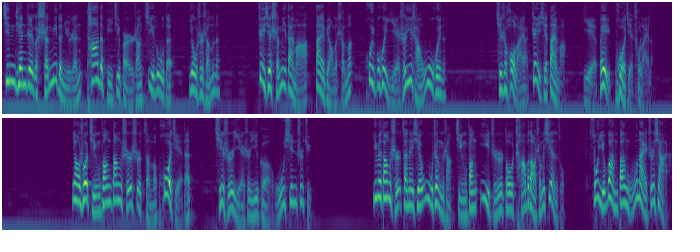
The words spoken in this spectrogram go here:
今天这个神秘的女人，她的笔记本上记录的又是什么呢？这些神秘代码代表了什么？会不会也是一场误会呢？其实后来啊，这些代码也被破解出来了。要说警方当时是怎么破解的，其实也是一个无心之举，因为当时在那些物证上，警方一直都查不到什么线索，所以万般无奈之下呀，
